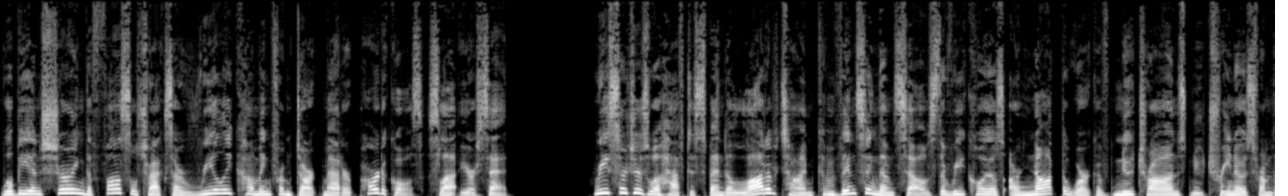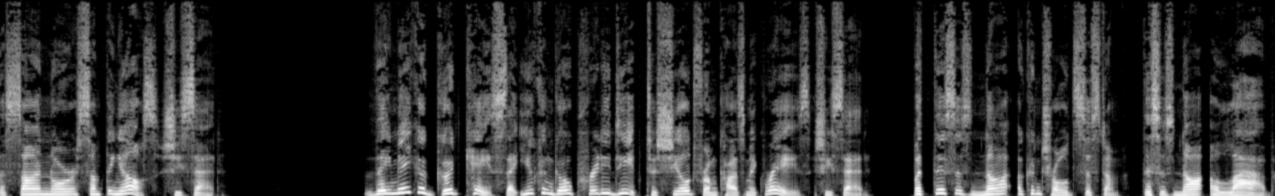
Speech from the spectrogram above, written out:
will be ensuring the fossil tracks are really coming from dark matter particles, Slatyer said. Researchers will have to spend a lot of time convincing themselves the recoils are not the work of neutrons, neutrinos from the sun, or something else, she said. They make a good case that you can go pretty deep to shield from cosmic rays, she said. But this is not a controlled system. This is not a lab.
